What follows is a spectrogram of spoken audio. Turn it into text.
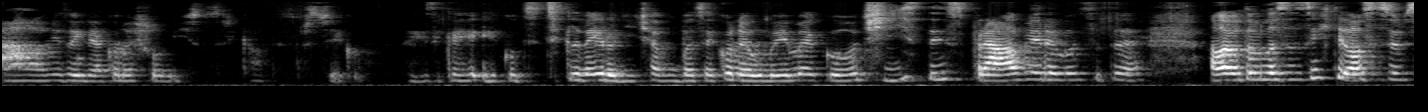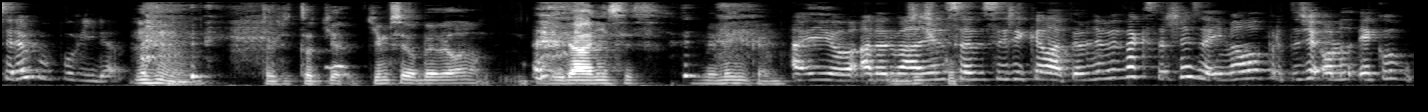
A mě to nikdy jako nešlo, víš, co jsi říkal, to je prostě jako říkají, jako citlivý rodič a vůbec jako neumím jako číst ty zprávy nebo co to je. Ale o tomhle jsem si chtěla se svým synem popovídat. Mm-hmm. Takže to tě, tím si objevila povídání si s Miminkem. A jo, a normálně Bříšku. jsem si říkala, to mě by fakt strašně zajímalo, protože on jako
